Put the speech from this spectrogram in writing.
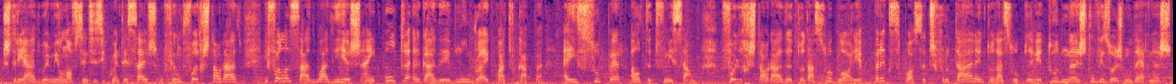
Estreado em 1956, o filme foi restaurado e foi lançado há dias em Ultra HD Blu-ray 4K, em super alta definição. Foi-lhe restaurada toda a sua glória para que se possa desfrutar em toda a sua plenitude nas televisões modernas.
